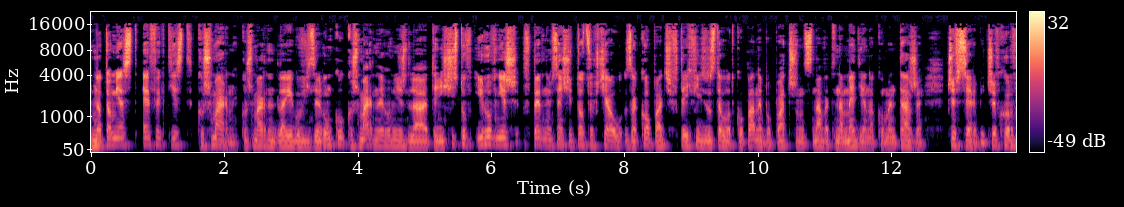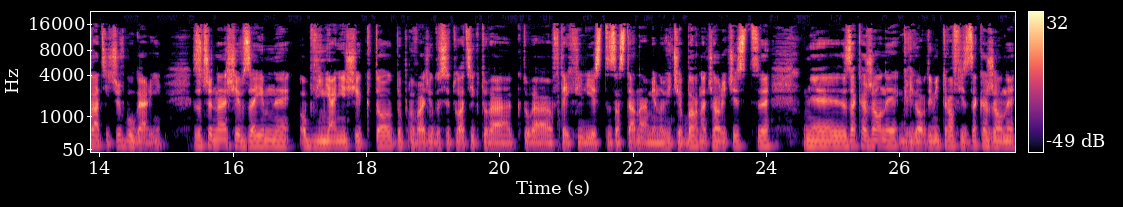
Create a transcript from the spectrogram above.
Natomiast efekt jest koszmarny. Koszmarny dla jego wizerunku, koszmarny również dla tenisistów i również w pewnym sensie to, co chciał zakopać, w tej chwili zostało odkopane, bo patrząc nawet na media, na komentarze, czy w Serbii, czy w Chorwacji, czy w Bułgarii, zaczyna się wzajemne obwinianie się, kto doprowadził do sytuacji, która, która w tej chwili jest zastana, a mianowicie Borna Cioric jest e, zakażony, Grigor Dimitrow jest zakażony,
